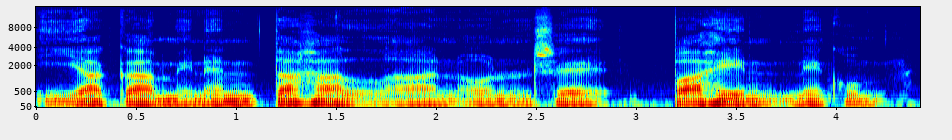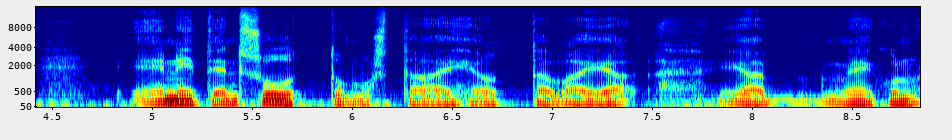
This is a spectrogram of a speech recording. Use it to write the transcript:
jakaminen tahallaan on se pahin niin kuin eniten suuttumusta aiheuttava ja, ja niin kuin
